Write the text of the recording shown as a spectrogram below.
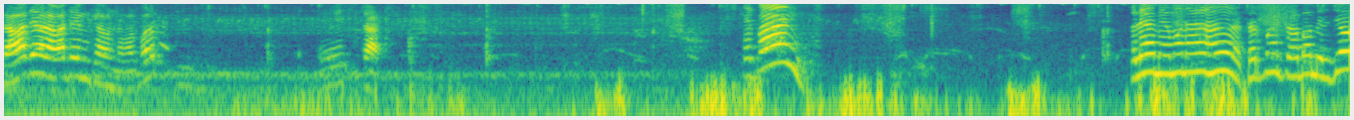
રવા દે રાવા દે એમ કહેવાનું તમારે બરોબર એ સ્ટાર્ટ સરપંચ અલ્યા મહેમાન આયા હા સરપંચ ચાબા મિલજો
